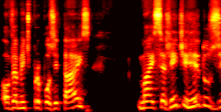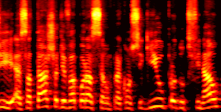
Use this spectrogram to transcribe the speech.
obviamente propositais, mas se a gente reduzir essa taxa de evaporação para conseguir o produto final,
